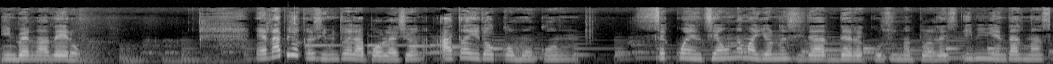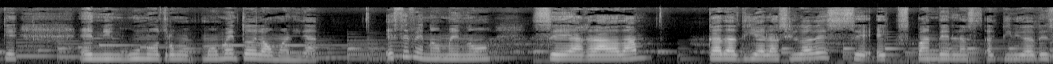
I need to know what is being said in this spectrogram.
invernadero. El rápido crecimiento de la población ha traído como consecuencia una mayor necesidad de recursos naturales y viviendas más que en ningún otro momento de la humanidad. Este fenómeno se agrada cada día las ciudades se expanden, las actividades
